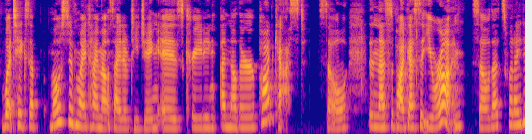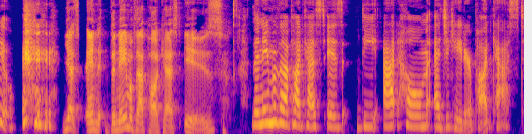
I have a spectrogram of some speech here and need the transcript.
what takes up most of my time outside of teaching is creating another podcast. So, and that's the podcast that you were on. So that's what I do. yes. And the name of that podcast is? The name of that podcast is the At Home Educator Podcast.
